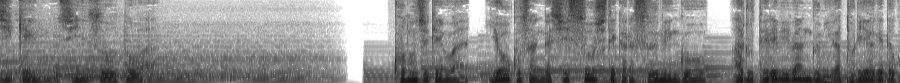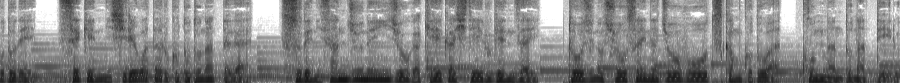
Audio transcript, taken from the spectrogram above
事件の真相とは？この事件は陽子さんが失踪してから数年後あるテレビ番組が取り上げたことで世間に知れ渡ることとなったがすでに30年以上が経過している現在当時の詳細な情報をつかむことは困難となっている。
